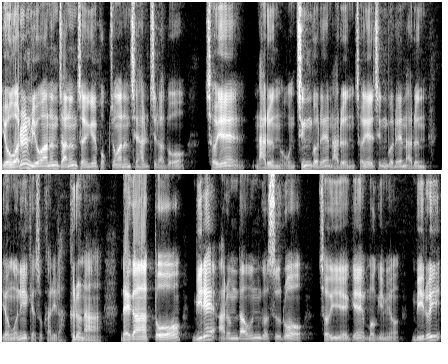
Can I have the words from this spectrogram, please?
여호와를 미워하는 자는 저에게 복종하는 채 할지라도 저의 날은 혹은 징벌의 날은 저의 징벌의 날은 영원히 계속하리라. 그러나 내가 또 미래 아름다운 것으로 저희에게 먹이며 미의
